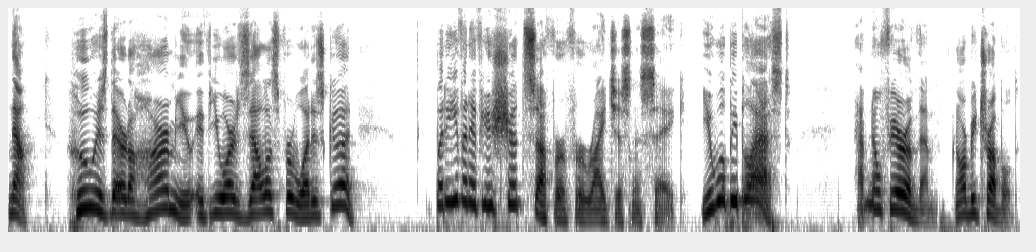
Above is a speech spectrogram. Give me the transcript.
Now, who is there to harm you if you are zealous for what is good? But even if you should suffer for righteousness' sake, you will be blessed. Have no fear of them, nor be troubled.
